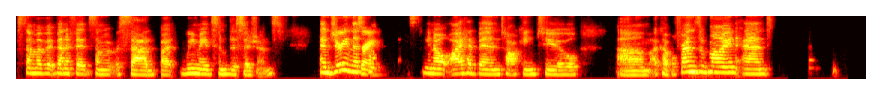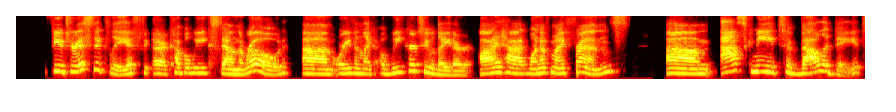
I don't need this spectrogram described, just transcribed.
some of it benefited, some of it was sad, but we made some decisions. And during this, right. process, you know, I had been talking to um, a couple friends of mine, and futuristically, if a couple weeks down the road, um, or even like a week or two later, I had one of my friends um, ask me to validate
